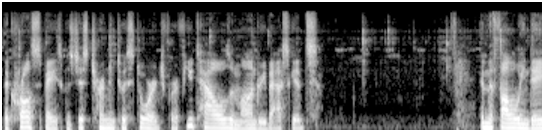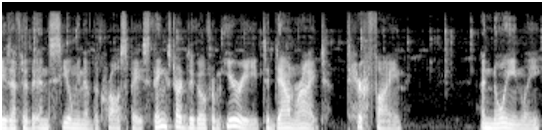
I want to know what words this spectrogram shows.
the crawl space was just turned into a storage for a few towels and laundry baskets. In the following days after the unsealing of the crawl space, things started to go from eerie to downright terrifying. Annoyingly,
